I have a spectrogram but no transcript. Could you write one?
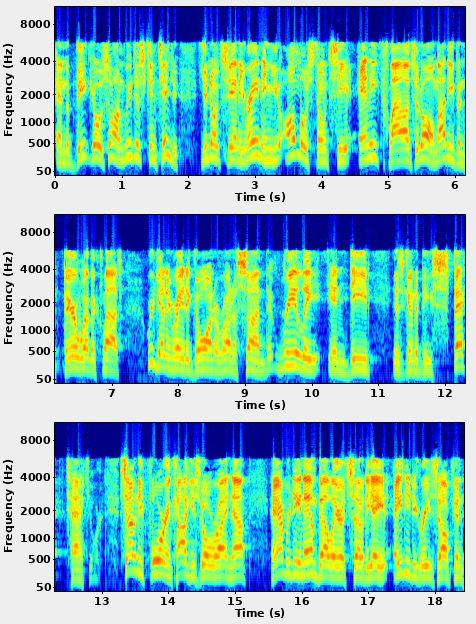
And the beat goes on. We just continue. You don't see any rain, and you almost don't see any clouds at all, not even fair weather clouds. We're getting ready to go on a run of sun that really, indeed, is going to be spectacular. 74 in Cockeysville right now. Aberdeen and Bel Air at 78, 80 degrees Elkton,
